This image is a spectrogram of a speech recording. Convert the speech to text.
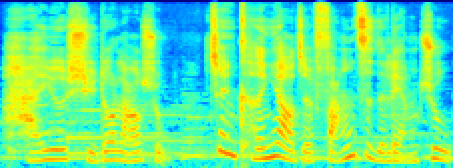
还有许多老鼠正啃咬着房子的梁柱，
